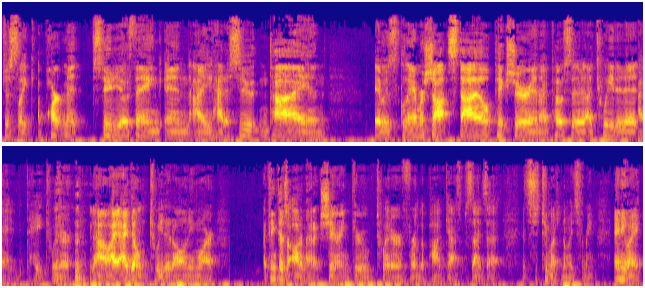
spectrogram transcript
just like apartment studio thing and I had a suit and tie and it was glamour shot style picture and I posted it, I tweeted it. I hate Twitter. no, I, I don't tweet at all anymore. I think there's automatic sharing through Twitter for the podcast. Besides that, it's just too much noise for me. Anyway,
